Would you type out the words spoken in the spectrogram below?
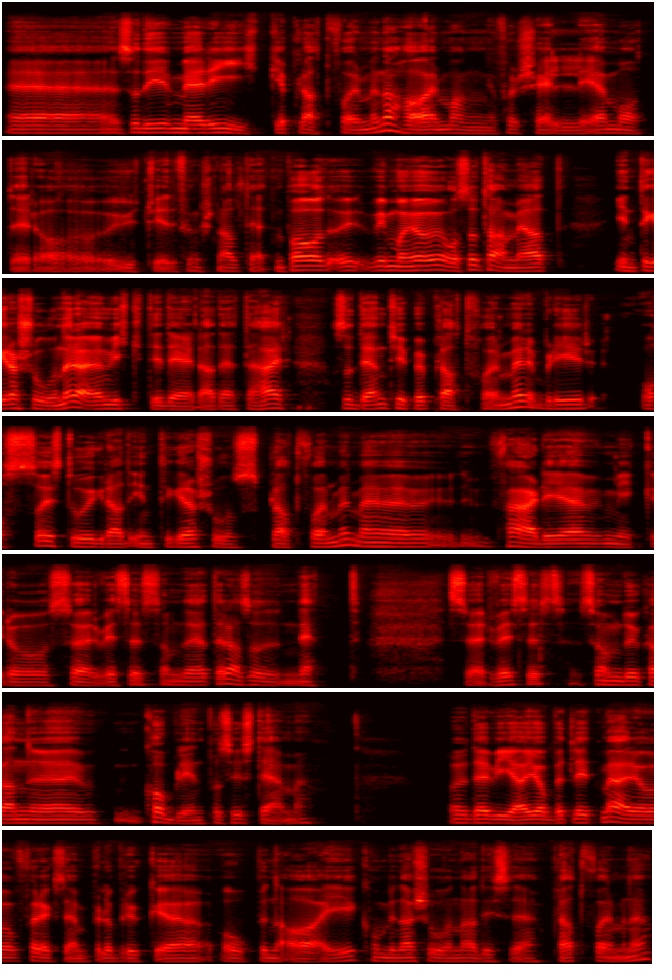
Eh, så de mer rike plattformene har mange forskjellige måter å utvide funksjonaliteten på. Og vi må jo også ta med at integrasjoner er jo en viktig del av dette her. Så Den type plattformer blir også i stor grad integrasjonsplattformer med ferdige microservices, som det heter. Altså nettservices som du kan eh, koble inn på systemet. Og det vi har jobbet litt med, er jo f.eks. å bruke OpenAI, kombinasjonen av disse plattformene.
